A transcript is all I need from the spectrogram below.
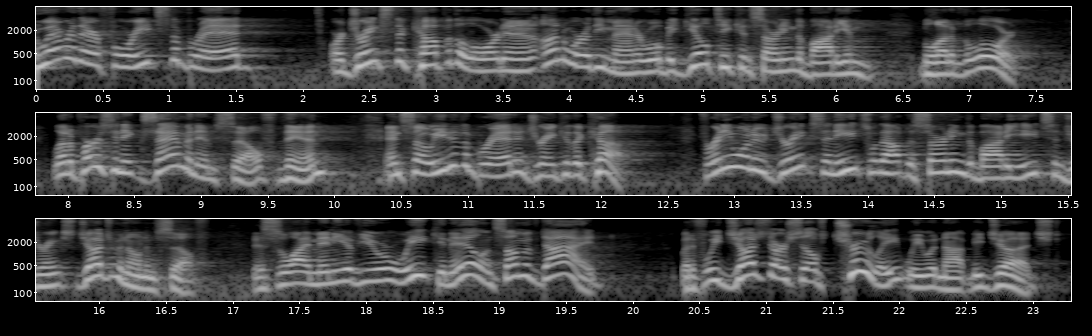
Whoever therefore eats the bread or drinks the cup of the Lord in an unworthy manner will be guilty concerning the body and blood of the Lord. Let a person examine himself then, and so eat of the bread and drink of the cup. For anyone who drinks and eats without discerning the body eats and drinks judgment on himself. This is why many of you are weak and ill, and some have died. But if we judged ourselves truly, we would not be judged.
